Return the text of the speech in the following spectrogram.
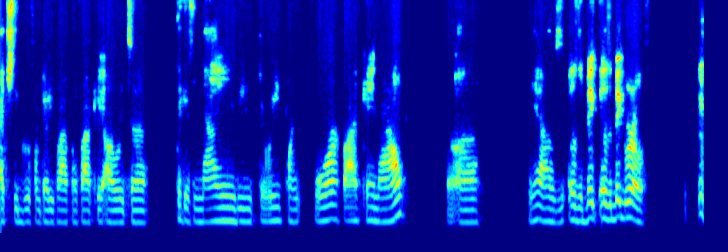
actually grew from 35.5k all the way to I think it's 93.45k now. So, uh, yeah, it was, it was a big it was a big growth.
